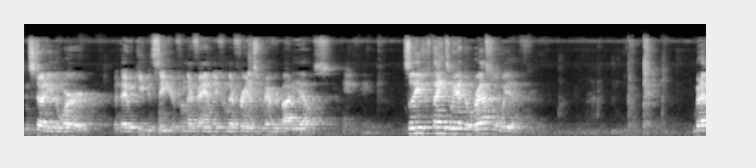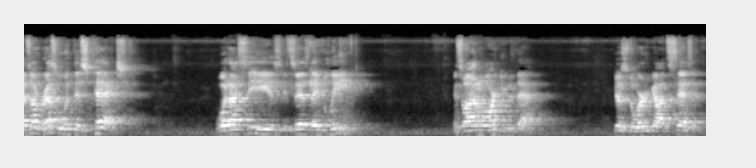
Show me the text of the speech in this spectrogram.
and study the Word, but they would keep it secret from their family, from their friends, from everybody else. So these are things we had to wrestle with. But as I wrestle with this text, what I see is it says they believed. And so I don't argue with that because the Word of God says it.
